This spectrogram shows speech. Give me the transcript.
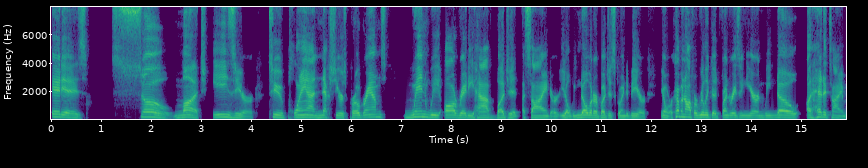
it is so much easier to plan next year's programs when we already have budget assigned or you know we know what our budget's going to be or you know we're coming off a really good fundraising year and we know ahead of time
